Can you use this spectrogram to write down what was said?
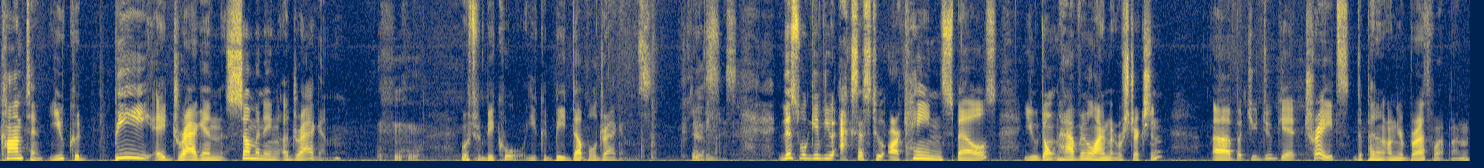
content, you could be a dragon summoning a dragon, which would be cool. You could be double dragons. Yes. be nice. This will give you access to arcane spells. You don't have an alignment restriction, uh, but you do get traits dependent on your breath weapon.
